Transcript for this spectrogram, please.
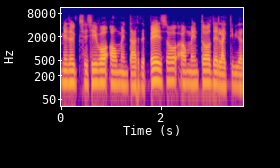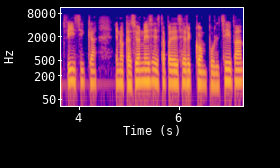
miedo excesivo a aumentar de peso, aumento de la actividad física. En ocasiones esta puede ser compulsiva,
